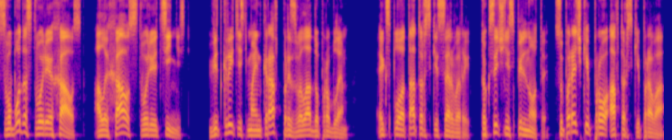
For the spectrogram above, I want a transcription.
Свобода створює хаос, але хаос створює цінність. Відкритість Майнкрафт призвела до проблем: експлуататорські сервери, токсичні спільноти, суперечки про авторські права.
